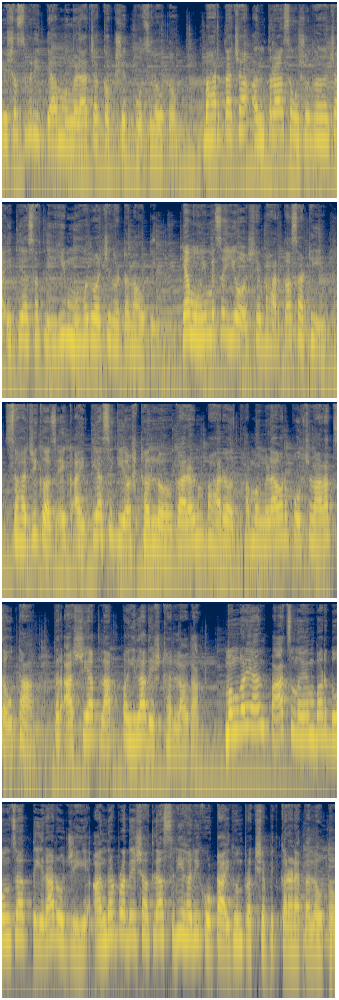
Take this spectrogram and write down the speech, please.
यशस्वीरित्या मंगळाच्या कक्षेत पोहोचलं होतं. भारताच्या अंतराळ संशोधनाच्या इतिहासातली ही महत्वाची घटना होती. या मोहिमेचं यश हे भारतासाठी साहजिकच एक ऐतिहासिक यश ठरलं कारण भारत हा मंगळावर पोहोचणारा चौथा तर आशियातला पहिला देश ठरला होता. मंगळयान पाच नोव्हेंबर दोन हजार तेरा रोजी आंध्र प्रदेशातल्या श्रीहरिकोटा इथून प्रक्षेपित करण्यात आलं होतं.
